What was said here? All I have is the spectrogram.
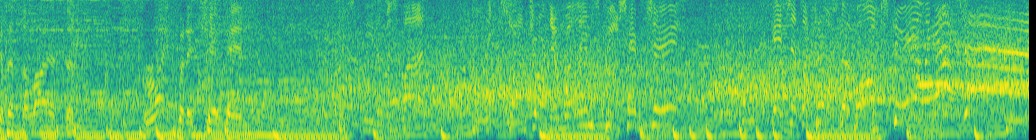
Niclas Eliasson. Right footed chip in. Let's clean up his man. Picks on Jordan Williams, beats him to it. Gets it across the box to Eliasson!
